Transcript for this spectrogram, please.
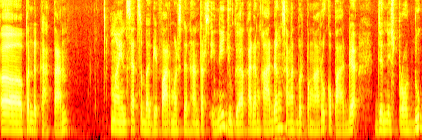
uh, pendekatan mindset sebagai farmers dan hunters ini juga kadang-kadang sangat berpengaruh kepada jenis produk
